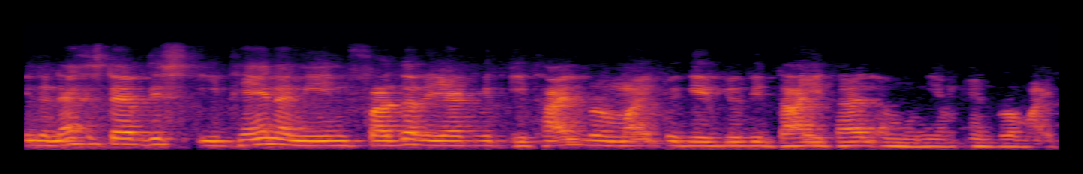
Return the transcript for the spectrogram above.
In the next step, this ethanamine further react with ethyl bromide to give you the diethyl ammonium and bromide.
